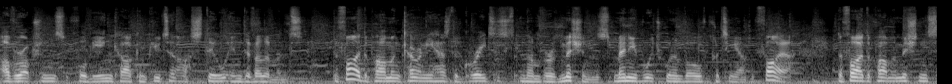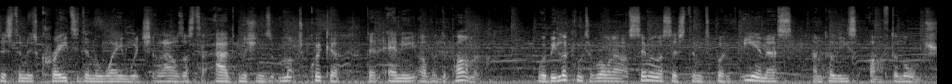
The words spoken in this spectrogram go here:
Other options for the in-car computer are still in development. The fire department currently has the greatest number of missions, many of which will involve putting out a fire, the fire department mission system is created in a way which allows us to add missions much quicker than any other department. We'll be looking to roll out a similar system to both EMS and police after launch.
